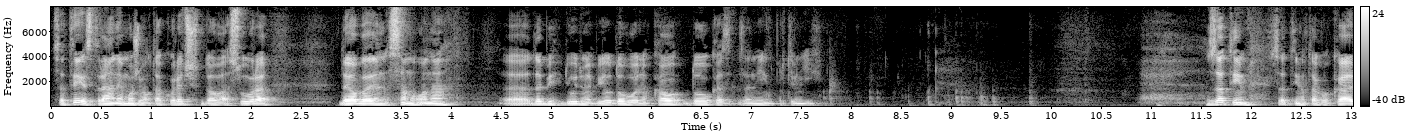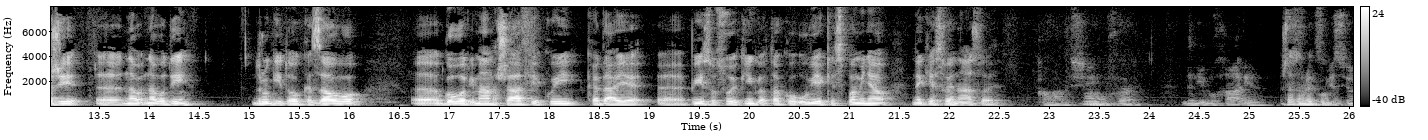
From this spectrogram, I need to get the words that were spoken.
sa te strane možemo tako reći da ova sura da je obavljena samo ona e, da bi ljudima bilo dovoljno kao dokaz za njih protiv njih. Zatim, zatim tako kaže, e, navodi drugi dokaz za ovo, e, govori mama Šafije koji kada je pisao svoju knjigu, tako uvijek je spominjao neke svoje naslove. Hvala da nije Buharija. Šta sam rekao? Mislio.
